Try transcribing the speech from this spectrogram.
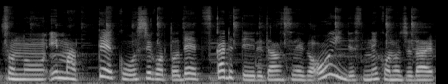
その今ってこうお仕事で疲れている男性が多いんですねこの時代。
